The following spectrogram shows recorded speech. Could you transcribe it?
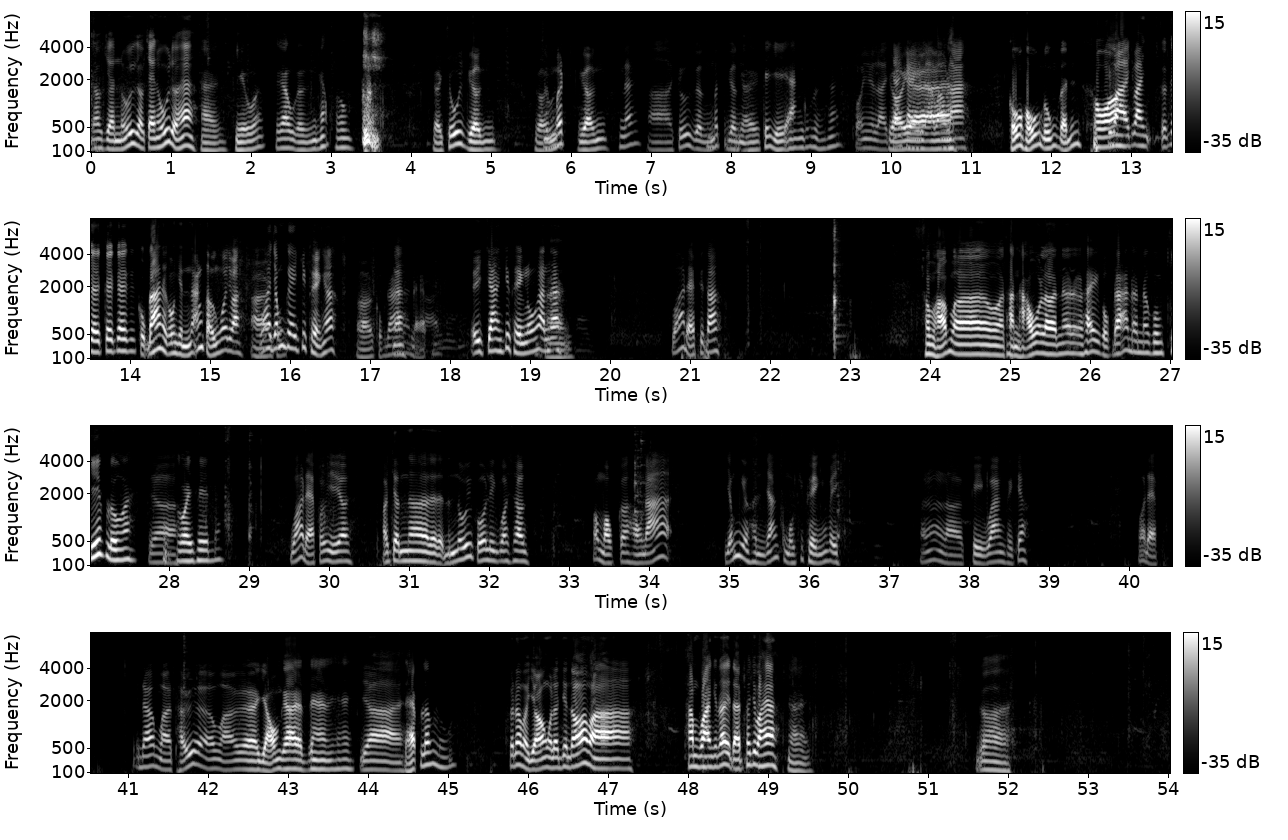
Rau dền núi rau chai núi rồi ha. À, nhiều quá. Rau gừng nhóc luôn. Rồi chuối gừng rồi Chuối. mít gừng đó. À, chuối gừng mít gừng. Rồi cái gì ăn cũng được hết. Coi như là trái Rồi, cây là à, bao la củ hủ đụng đỉnh chú kho ba chú ba cái cái cái, cái, cái cục đá này con nhìn ấn tượng quá chú ba. À, quá giống cái chiếc thuyền ha ờ cục đá Nè. đẹp. Y chang chiếc thuyền luôn anh ha À, quá đẹp vậy ta. Hôm hổm ờ, thành hậu lên nó thấy cục đá đó nó cũng chip luôn á. Dạ. quay phim đó. Quá đẹp quý vị ơi. Ở trên ờ, đỉnh núi của liên hoa sơn có một ờ, hòn đá giống như hình dáng của một chiếc thuyền quý vị. Đó là kỳ quan thiệt chứ. Quá đẹp cái đó mà thử ờ, mà ờ, dọn ra ờ, và đẹp lắm luôn cái đó mà dọn mà lên trên đó mà tham quan trên đó thì đẹp đó chú ba ha. Rồi. rồi.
